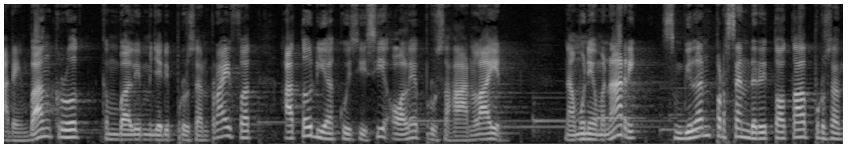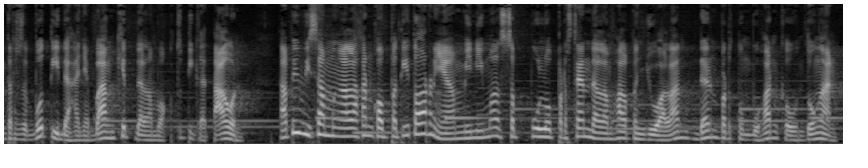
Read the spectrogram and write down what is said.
Ada yang bangkrut, kembali menjadi perusahaan private, atau diakuisisi oleh perusahaan lain. Namun yang menarik, 9% dari total perusahaan tersebut tidak hanya bangkit dalam waktu 3 tahun, tapi bisa mengalahkan kompetitornya minimal 10% dalam hal penjualan dan pertumbuhan keuntungan.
